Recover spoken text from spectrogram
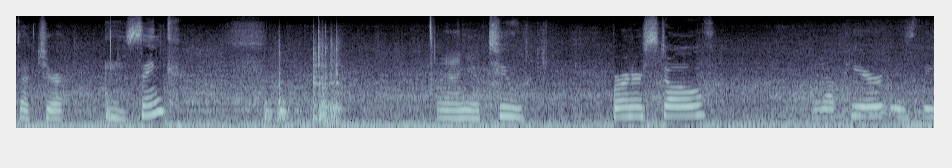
Got your sink and your two burner stove. And up here is the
